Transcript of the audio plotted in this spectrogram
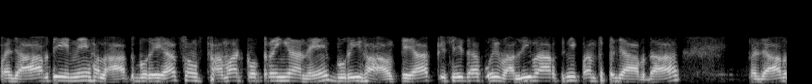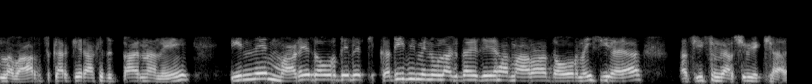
ਪੰਜਾਬ ਦੇ ਇੰਨੇ ਹਾਲਾਤ ਬੁਰੇ ਆ, ਸੰਸਥਾਵਾਂ ਟੁੱਟ ਰਹੀਆਂ ਨੇ, ਬੁਰੀ ਹਾਲਤ ਆ, ਕਿਸੇ ਦਾ ਕੋਈ ਵਾਲੀ ਵਾਰਸ ਨਹੀਂ, ਪੰਥ ਪੰਜਾਬ ਦਾ। ਪੰਜਾਬ ਲਵਾਰਸ ਕਰਕੇ ਰੱਖ ਦਿੱਤਾ ਇਹਨਾਂ ਨੇ। ਇੰਨੇ ਮਾੜੇ ਦੌਰ ਦੇ ਵਿੱਚ ਕਦੀ ਵੀ ਮੈਨੂੰ ਲੱਗਦਾ ਹੈ ਜੇ ਹਮਾਰਾ ਦੌਰ ਨਹੀਂ ਸੀ ਆਇਆ। ਅਸੀਂ ਸੰਘਰਸ਼ ਵੇਖਿਆ।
